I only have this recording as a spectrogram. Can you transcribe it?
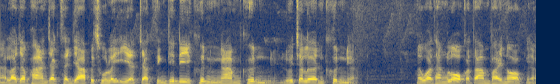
ะเราจะผ่านจากสัญญาไปสู่ละเอียดจากสิ่งที่ดีขึ้นงามขึ้น หรือเจริญขึ้นเนี่ยไม่ว่าทางโลกก็ตามภายนอกเนี่ย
